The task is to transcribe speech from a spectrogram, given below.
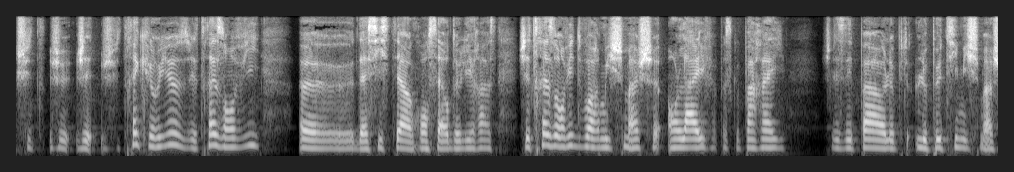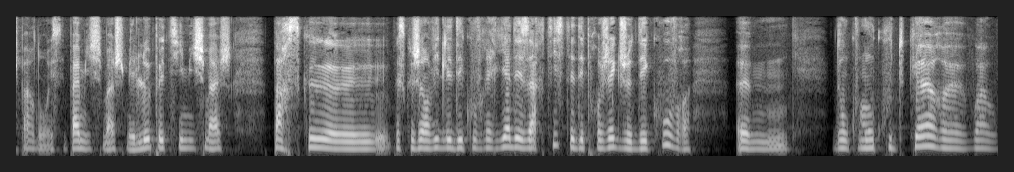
Je suis, très curieuse, j'ai très envie euh, d'assister à un concert de Liraz. J'ai très envie de voir Mishmash en live, parce que pareil, je les ai pas le, petit Mishmash, pardon, et c'est pas Mishmash, mais le petit Mishmash, parce que euh, que j'ai envie de les découvrir. Il y a des artistes et des projets que je découvre. Euh, donc mon coup de cœur, waouh.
